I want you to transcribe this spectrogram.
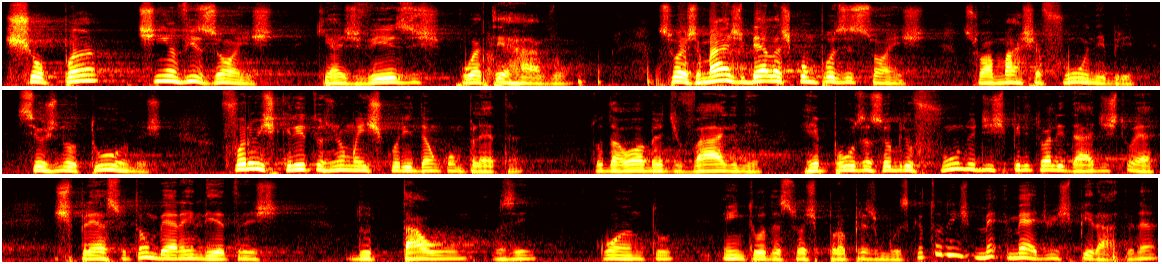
Chopin tinha visões que às vezes o aterravam. Suas mais belas composições, sua marcha fúnebre, seus noturnos, foram escritos numa escuridão completa. Toda a obra de Wagner repousa sobre o fundo de espiritualidade, isto é, expresso tão bela em letras do tal quanto em todas as suas próprias músicas. Todo médium inspirado, né?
